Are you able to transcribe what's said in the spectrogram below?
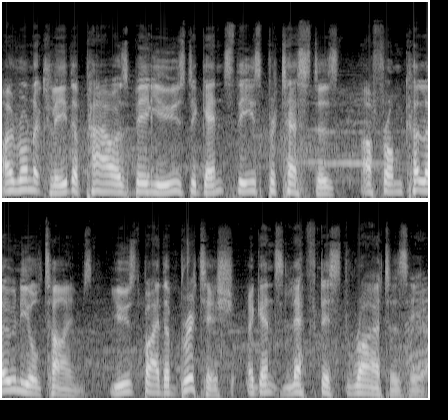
Ironically, the powers being used against these protesters are from colonial times, used by the British against leftist rioters here.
